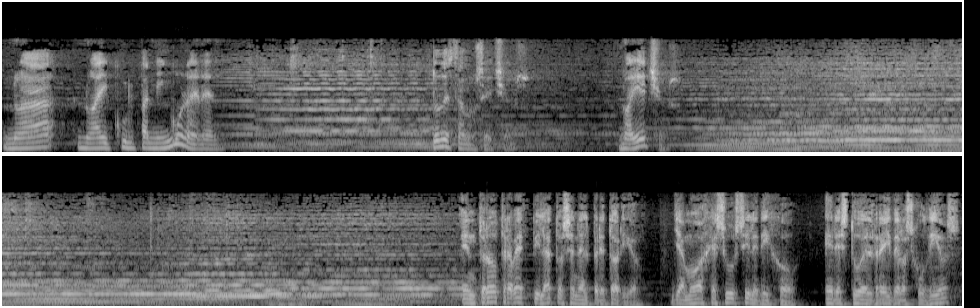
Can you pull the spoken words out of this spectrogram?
no, ha, no hay culpa ninguna en él. ¿Dónde están los hechos? No hay hechos. Entró otra vez Pilatos en el pretorio, llamó a Jesús y le dijo, ¿Eres tú el rey de los judíos?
